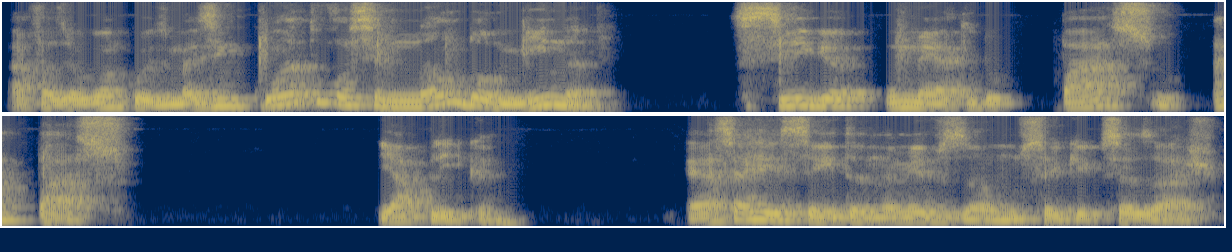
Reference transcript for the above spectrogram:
a fazer alguma coisa. Mas enquanto você não domina, siga o método passo a passo e aplica. Essa é a receita na minha visão. Não sei o que vocês acham.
